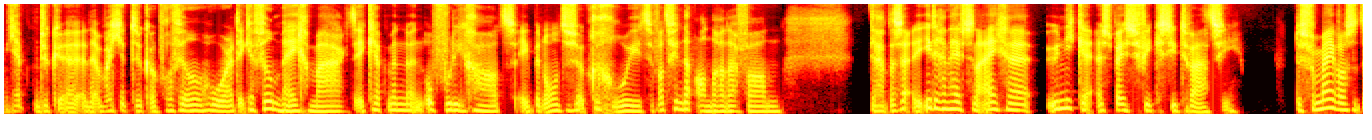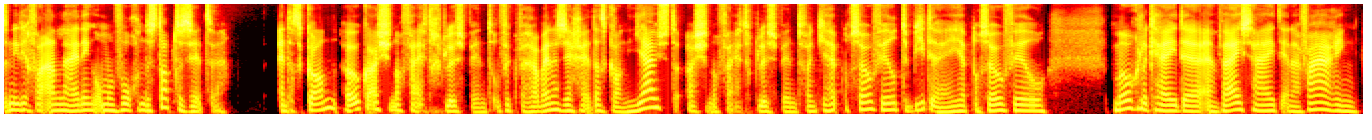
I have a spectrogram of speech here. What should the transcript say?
Je hebt natuurlijk, eh, wat je natuurlijk ook wel veel hoort. Ik heb veel meegemaakt. Ik heb mijn een opvoeding gehad. Ik ben ondertussen ook gegroeid. Wat vinden anderen daarvan? Ja, iedereen heeft zijn eigen unieke en specifieke situatie. Dus voor mij was het in ieder geval aanleiding om een volgende stap te zetten. En dat kan ook als je nog 50 plus bent. Of ik zou bijna zeggen, dat kan juist als je nog 50 plus bent. Want je hebt nog zoveel te bieden. En je hebt nog zoveel mogelijkheden en wijsheid en ervaring.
